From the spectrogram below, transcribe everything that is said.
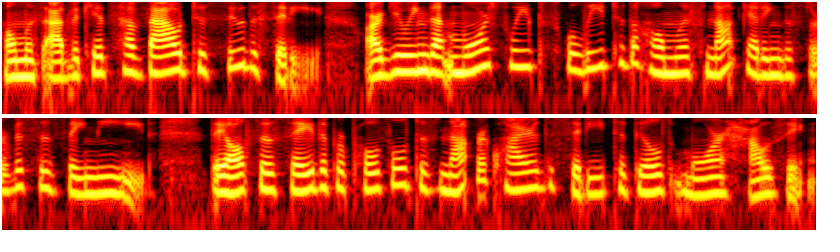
Homeless advocates have vowed to sue the city, arguing that more sweeps will lead to the homeless not getting the services they need. They also say the proposal does not require the city to build more housing.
